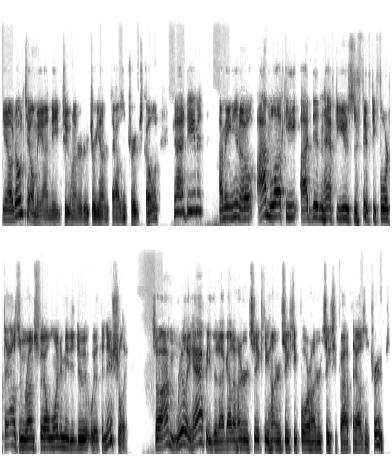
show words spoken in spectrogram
you know, don't tell me I need 200 or 300,000 troops, Colin. God damn it. I mean, you know, I'm lucky I didn't have to use the 54,000 Rumsfeld wanted me to do it with initially. So I'm really happy that I got 160, 164, 165,000 troops.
